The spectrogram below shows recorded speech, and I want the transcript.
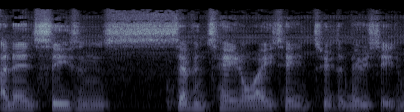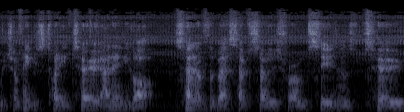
and then seasons 17 or 18 to the new season, which I think is 22. And then you got 10 of the best episodes from seasons 2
